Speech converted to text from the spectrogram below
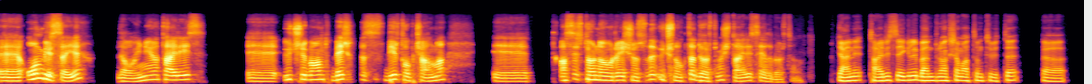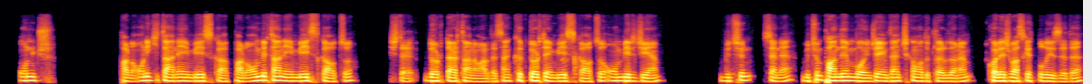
Eee, 11 sayıyla oynuyor Tyrese. Eee, 3 rebound, 5 asist, 1 top çalma. Eee, assist turnover ratio'su da 3.4'müş Tyrese Halliburton'un. Yani Tyrese'le ilgili ben dün akşam attığım tweette e, 13 pardon 12 tane NBA scout pardon 11 tane NBA scout'u işte 4'er tane var desen 44 NBA scout'u 11 GM bütün sene bütün pandemi boyunca evden çıkamadıkları dönem kolej basketbolu izledi.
